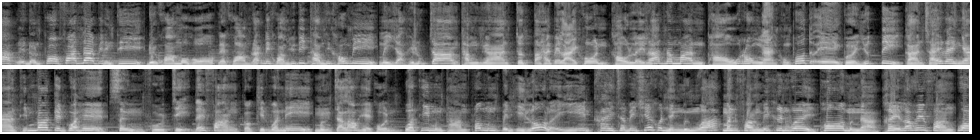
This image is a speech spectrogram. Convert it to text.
ากเลยโดนพ่อฟาดหน้าไปถึงที่ด้วยความโมโห และความรักในความยุติธรรมที่เขามี ไม่อยากให้ลูกจ้างทำงานจนตายไปหลายคน เขาเลยราดน้ำมัน เผาโรงงานของพ่อตัวเอง เพื่อยุติการใช้แรงงานที่มากเกินกว่าเหตุ ซึ่งฟูจิได้ฟังก็คิดว่านี่มึงจะเล่าเหตุผลว่าที่มึงทำเพราะมึงเป็นฮีโร่เหรอไอยีน ใครจะไปเชื่อคนอย่างมึงวะ มันฟังไม่ขึ้นเว้ยพ่อมึงน่ะเคยเล่าให้ฟังว่า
